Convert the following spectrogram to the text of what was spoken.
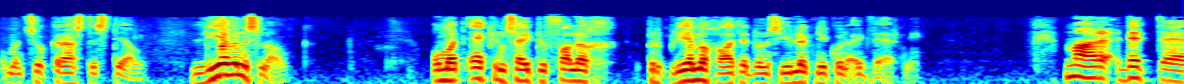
om dit so kras te stel? Lewenslank. Omdat ek en sy toevallig probleme gehad het ons huwelik nie kon uitwerk nie. Maar dit uh,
